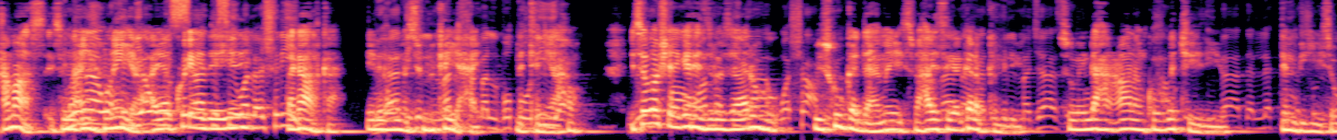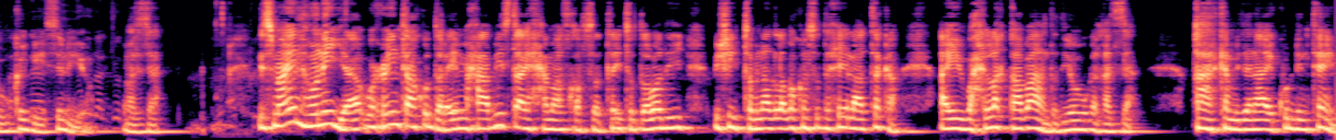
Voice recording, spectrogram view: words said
xamaas ismaaciil إننا وفي huneya اليوم ayaa ku السادس eedeeyey والعشرين dagaalka inuu بهذه mas-uul ka yahay الملحمة البطولية netanyahu isagoo sheegay ra-iisul wasaaruhu uu isku gadaamay isbahaysiga garabka midig suu indhaha caalamka uga jeediyo dembigiisa uu ka geysanayo ghaza ismaaciil honiya wuxuu intaa ku daray maxaabiista ay xamaas qabsatay toddobadii bishii tobnaad laba kun saddex iyo labaatanka ay wax la qabaan dadyowga ghaza. Qaar ka midana ay ku dhinteen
